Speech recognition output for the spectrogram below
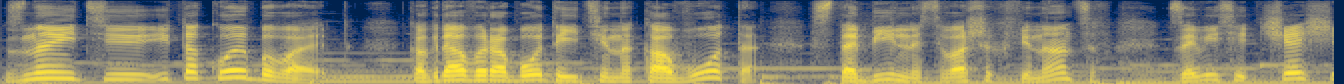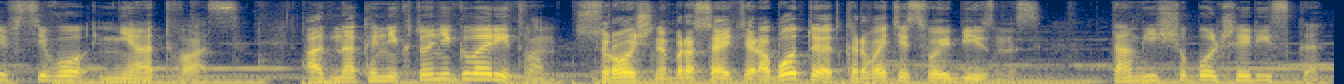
Знаете, и такое бывает. Когда вы работаете на кого-то, стабильность ваших финансов зависит чаще всего не от вас. Однако никто не говорит вам «срочно бросайте работу и открывайте свой бизнес». Там еще больше риска.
